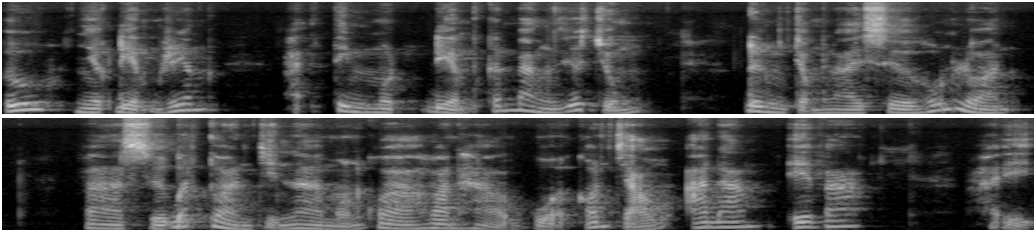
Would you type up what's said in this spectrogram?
ưu nhược điểm riêng, hãy tìm một điểm cân bằng giữa chúng, đừng chống lại sự hỗn loạn và sự bất toàn chính là món quà hoàn hảo của con cháu Adam, Eva. Hãy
